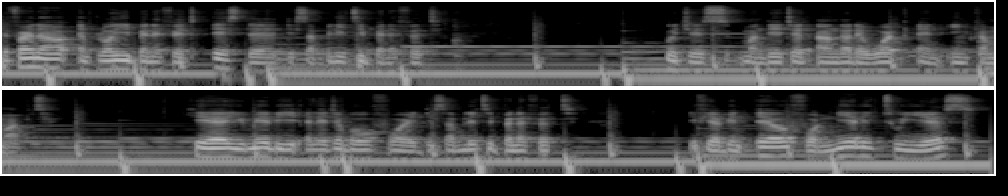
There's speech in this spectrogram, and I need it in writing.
The final employee benefit is the disability benefit which is mandated under the Work and Income Act. Here, you may be eligible for a disability benefit if you have been ill for nearly two years,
